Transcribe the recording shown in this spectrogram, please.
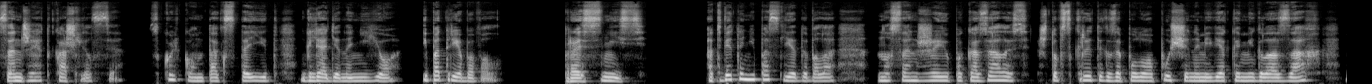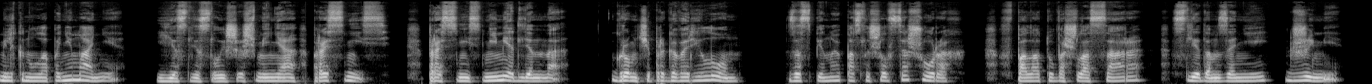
Санджей откашлялся. Сколько он так стоит, глядя на нее, и потребовал. «Проснись!» Ответа не последовало, но Санджею показалось, что в скрытых за полуопущенными веками глазах мелькнуло понимание. «Если слышишь меня, проснись! Проснись немедленно!» Громче проговорил он. За спиной послышался шорох. В палату вошла Сара, следом за ней Джимми.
